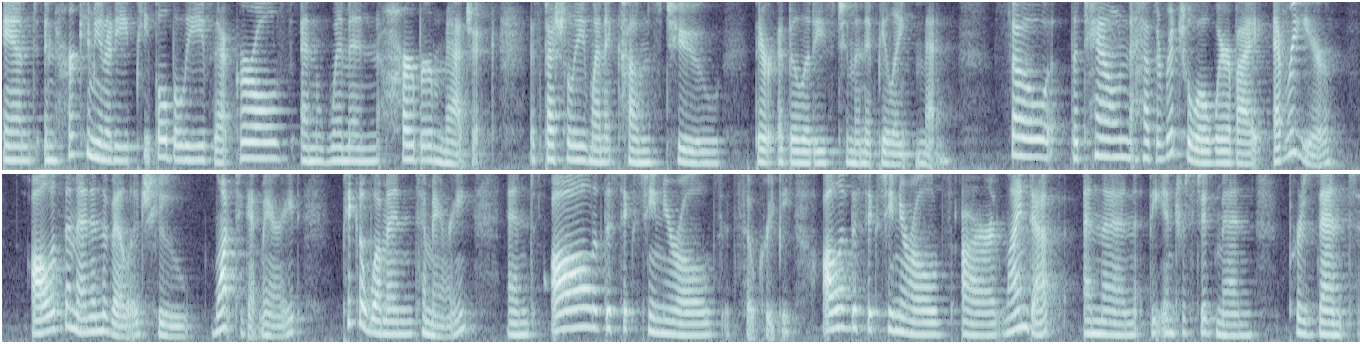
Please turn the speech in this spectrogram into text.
and in her community, people believe that girls and women harbor magic, especially when it comes to their abilities to manipulate men. So the town has a ritual whereby every year, all of the men in the village who want to get married pick a woman to marry, and all of the 16 year olds, it's so creepy, all of the 16 year olds are lined up, and then the interested men present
